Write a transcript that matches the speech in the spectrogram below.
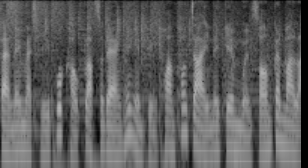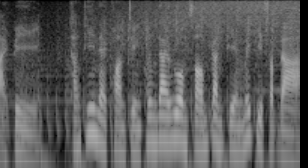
แต่ในแมตช์นี้พวกเขากลับแสดงให้เห็นถึงความเข้าใจในเกมเหมือนซ้อมกันมาหลายปี ทั้งที่ในความจริงเพิ่งได้ร่วมซ้อมกันเพียงไม่กี่สัปดาห์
